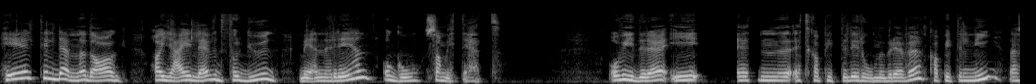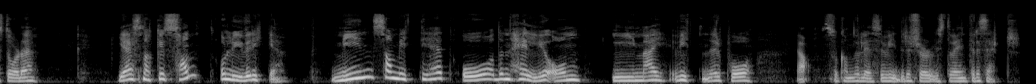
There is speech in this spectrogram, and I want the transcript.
helt til denne dag har jeg levd for Gud med en ren og god samvittighet. Og videre i et, et kapittel i Romerbrevet, kapittel 9, der står det Jeg snakker sant og lyver ikke. Min samvittighet og Den hellige ånd i meg vitner på Ja, så kan du lese videre sjøl hvis du er interessert.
